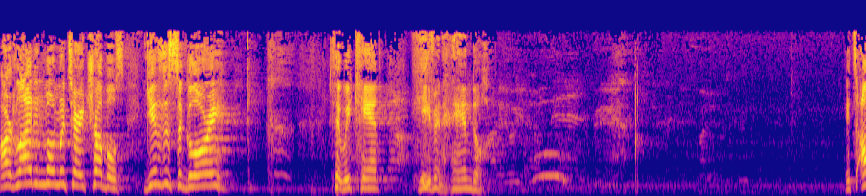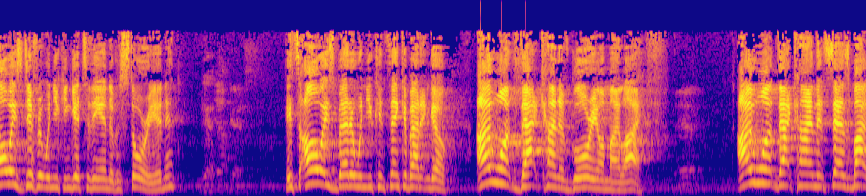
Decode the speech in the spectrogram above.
our light and momentary troubles, gives us a glory that we can't even handle. It's always different when you can get to the end of a story, isn't it? It's always better when you can think about it and go, I want that kind of glory on my life. I want that kind that says, by,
